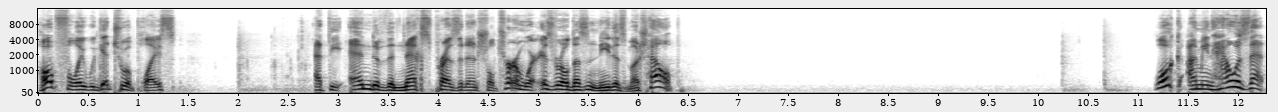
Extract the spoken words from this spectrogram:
hopefully, we get to a place at the end of the next presidential term where Israel doesn't need as much help. Look, I mean, how is that?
